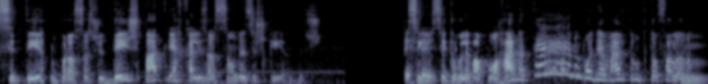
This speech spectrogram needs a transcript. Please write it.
se ter um processo de despatriarcalização das esquerdas. Perfeito. Sim, sei que eu vou levar porrada até não poder mais pelo que estou falando.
